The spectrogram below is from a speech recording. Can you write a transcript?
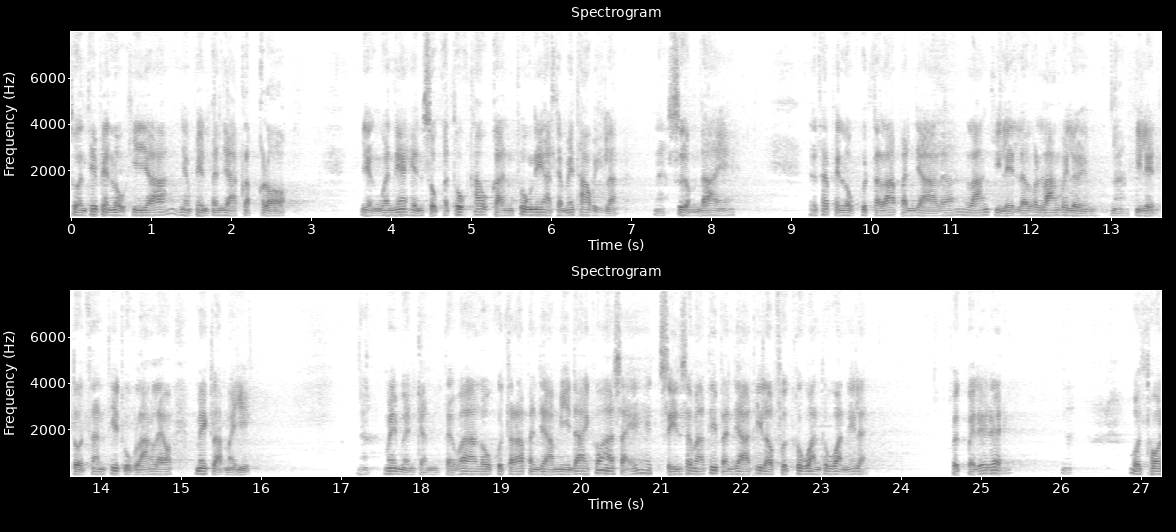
ส่วนที่เป็นโลกียะยังเป็นปัญญากลับกรอก อย่างวันนี้เห็นสุขกับทุกข์เท่ากัน พรุ่งนี้อาจจะไม่เท่าอีกละนะเสื่อมได้ แต่ถ้าเป็นโลกุตระปัญญาแล้ว ล้างกิเลสแล้วก็ล้างไปเลยนะกิเลสตัวนั้นที่ถูกล้างแล้วไม่กลับมาอีกนะไม่เหมือนกัน แต่ว่าโลกุตระปัญญามีได้ก็อาศัยศีลสมาธิปัญญาที่เราฝึกทุกวันทุกวันนี่แหละ ฝึกไปเรื่อยๆอดทน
